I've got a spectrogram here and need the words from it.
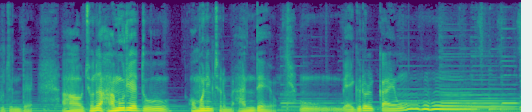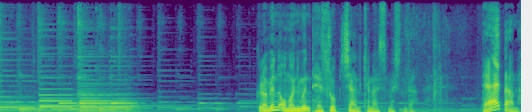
그러던데. 아, 저는 아무리 해도 어머님처럼 안 돼요. 음, 왜 그럴까요? 그러면 어머님은 대수롭지 않게 말씀하신다. 대담아.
